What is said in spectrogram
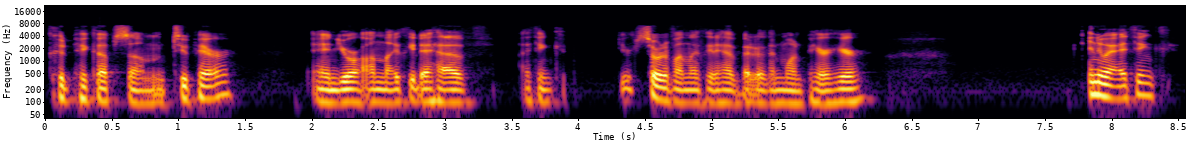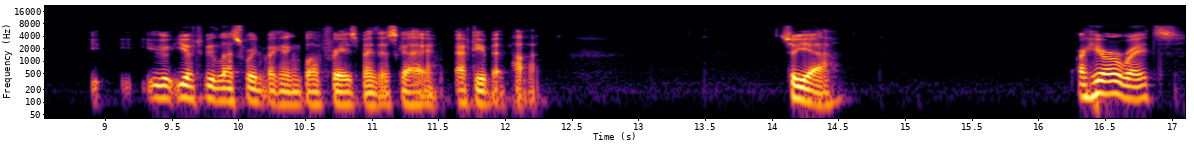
could pick up some two pair, and you're unlikely to have, I think you're sort of unlikely to have better than one pair here. Anyway, I think you, you have to be less worried about getting bluff raised by this guy after you bet pot. So yeah, our hero writes,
